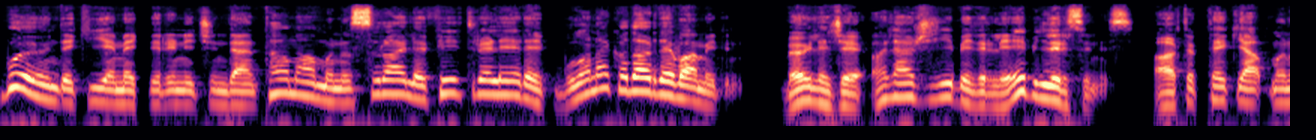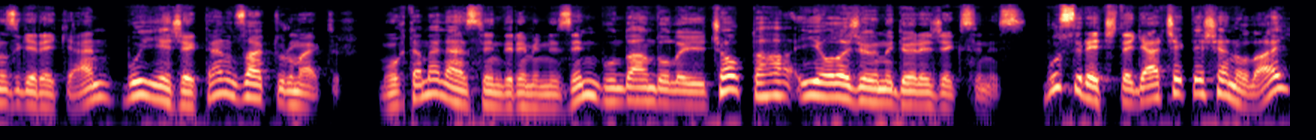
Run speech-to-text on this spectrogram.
bu öğündeki yemeklerin içinden tamamını sırayla filtreleyerek bulana kadar devam edin. Böylece alerjiyi belirleyebilirsiniz. Artık tek yapmanız gereken bu yiyecekten uzak durmaktır. Muhtemelen sindiriminizin bundan dolayı çok daha iyi olacağını göreceksiniz. Bu süreçte gerçekleşen olay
